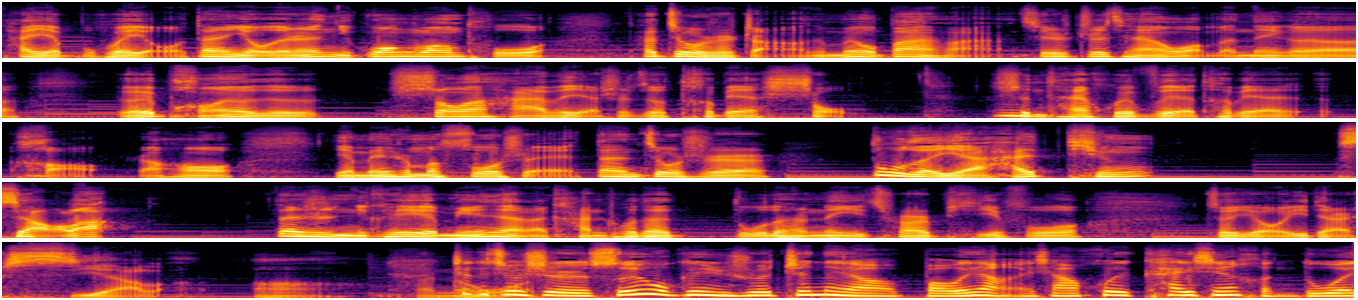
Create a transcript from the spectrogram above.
它也不会有，但是有的人你光光涂，它就是长，就没有办法。其实之前我们那个有一朋友就生完孩子也是就特别瘦，嗯身材恢复也特别好，然后也没什么缩水，但就是肚子也还挺小了。但是你可以明显的看出她肚子上那一圈皮肤就有一点泄了啊。这个就是，所以我跟你说，真的要保养一下，会开心很多，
